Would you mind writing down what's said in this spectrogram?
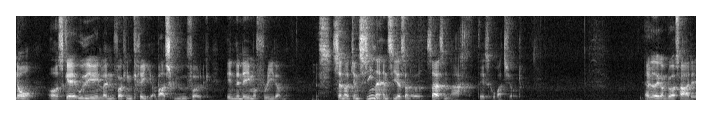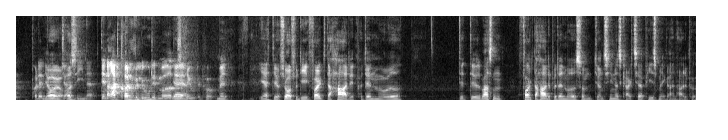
18-19 år og skal ud i en eller anden fucking krig og bare skyde folk in the name of freedom. Yes. Så når John Cena han siger sådan noget, så er jeg sådan, ah, det er sgu ret sjovt. Jeg Ja. ved ikke, om du også har det på den Jo, måde, jo, John også- Cena. Det er en ret convoluted måde at Ja, ja. beskrive det på. Men ja, det er jo sjovt, fordi folk, der har det på den måde, det, det er jo bare sådan, folk, der har det på den måde, som John Cenas karakter Peacemaker, han har det på,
